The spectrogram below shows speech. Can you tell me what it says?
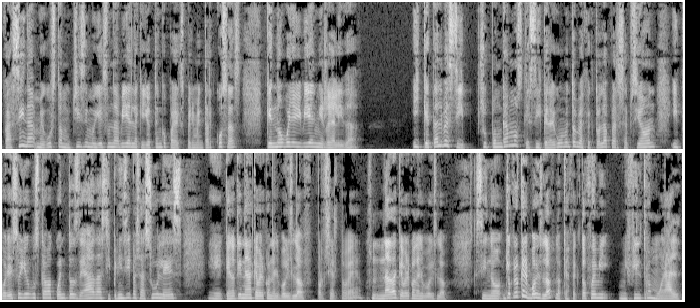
fascina, me gusta muchísimo y es una vía en la que yo tengo para experimentar cosas que no voy a vivir en mi realidad. Y que tal vez sí, supongamos que sí, que en algún momento me afectó la percepción y por eso yo buscaba cuentos de hadas y príncipes azules, eh, que no tiene nada que ver con el boys love, por cierto, ¿eh? Nada que ver con el boys love. Sino, yo creo que el boys love lo que afectó fue mi, filtro moral,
